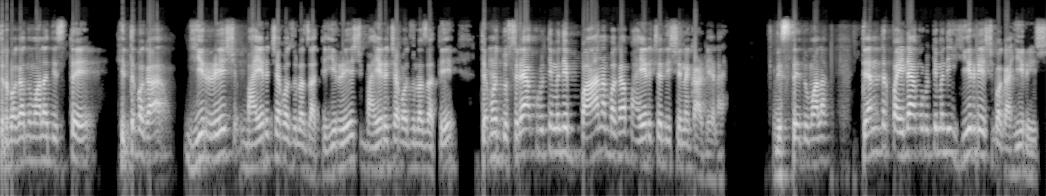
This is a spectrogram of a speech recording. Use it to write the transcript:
तर बघा तुम्हाला दिसतंय इथं बघा ही रेष बाहेरच्या बाजूला जाते. ही रेष बाहेरच्या बाजूला जाते. त्यामुळे दुसऱ्या आकृतीमध्ये बाण बघा बाहेरच्या दिशेने काढलेला आहे. दिसतंय तुम्हाला? त्यानंतर पहिल्या आकृतीमध्ये ही रेष बघा ही रेष.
